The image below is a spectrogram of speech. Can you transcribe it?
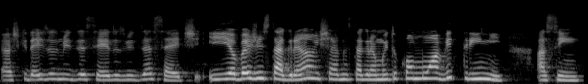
Eu acho que desde 2016, 2017. E eu vejo o Instagram, enxergo o Instagram muito como uma vitrine, assim,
